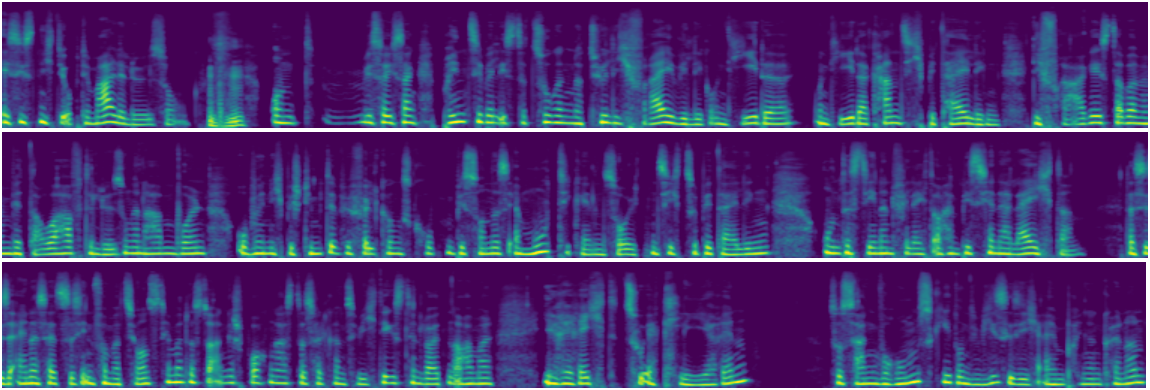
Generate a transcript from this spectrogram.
es ist nicht die optimale Lösung. Mhm. Und wie soll ich sagen, prinzipiell ist der Zugang natürlich freiwillig und jeder und jeder kann sich beteiligen. Die Frage ist aber, wenn wir dauerhafte Lösungen haben wollen, ob wir nicht bestimmte Bevölkerungsgruppen besonders ermutigen sollten, sich zu beteiligen und das denen vielleicht auch ein bisschen erleichtern. Das ist einerseits das Informationsthema, das du angesprochen hast, das halt ganz wichtig ist, den Leuten auch einmal ihre Rechte zu erklären zu sagen, worum es geht und wie sie sich einbringen können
